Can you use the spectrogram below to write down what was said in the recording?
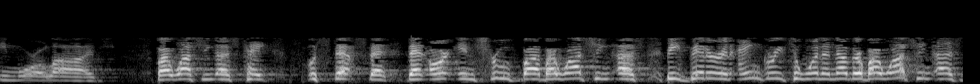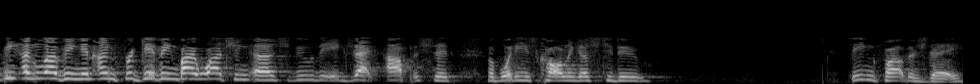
immoral lives? By watching us take steps that, that aren't in truth, by, by watching us be bitter and angry to one another, by watching us be unloving and unforgiving, by watching us do the exact opposite of what he's calling us to do. Being Father's Day,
